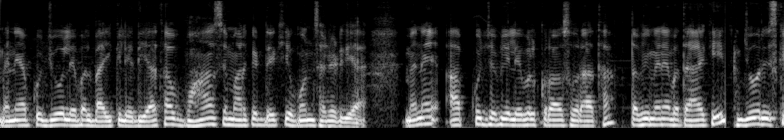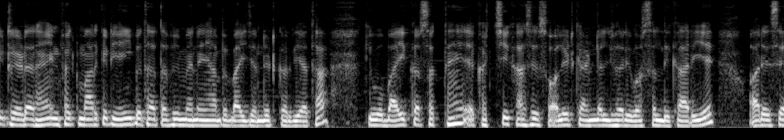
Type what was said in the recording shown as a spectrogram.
मैंने आपको जो लेवल बाई के लिए दिया था, वहाँ से मार्केट देखिए वन साइडेड गया। मैंने आपको जब ये लेवल क्रॉस हो रहा था, तभी मैंने बताया कि जो रिस्की ट्रेडर हैं, इनफैक्ट मार्केट यहीं पे था, तभी मैंने यहाँ पे बाई जनरेट कर दिया था कि वो बाई कर सकते हैं। एक अच्छी खासी सॉलिड कैंडल जो है रिवर्सल दिखा रही है और इसे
